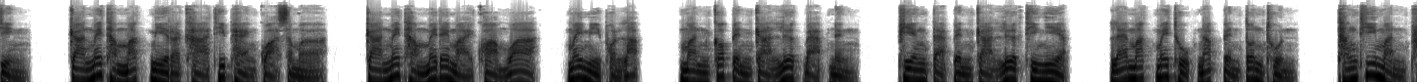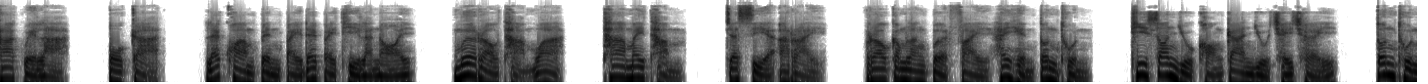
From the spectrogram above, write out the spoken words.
จริง การไม่ทำมักมีราคาที่แพงกว่าเสมอ การไม่ทำไม่ได้หมายความว่า ไม่มีผลลัพธ์ มันก็เป็นการเลือกแบบหนึ่ง เพียงแต่เป็นการเลือกที่เงียบ และมักไม่ถูกนับเป็นต้นทุน ทั้งที่มันพรากเวลา โอกาส และความเป็นไปได้ไปทีละน้อย เมื่อเราถามว่า ถ้าไม่ทำจะเสียอะไร เรากำลังเปิดไฟให้เห็นต้นทุน ที่ซ่อนอยู่ของการอยู่เฉยๆ ต้นทุน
